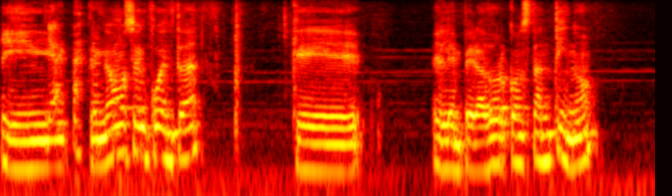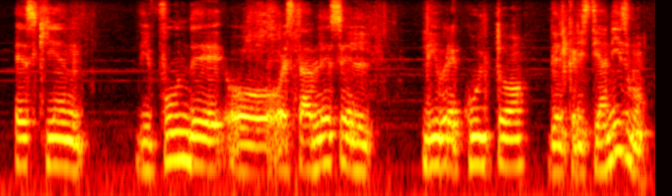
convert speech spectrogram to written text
Y Ya. tengamos en cuenta que el emperador Constantino es quien difunde o establece el libre culto del cristianismo.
